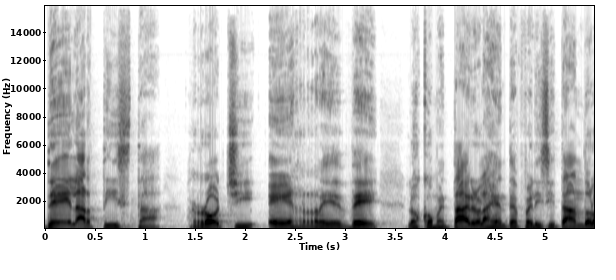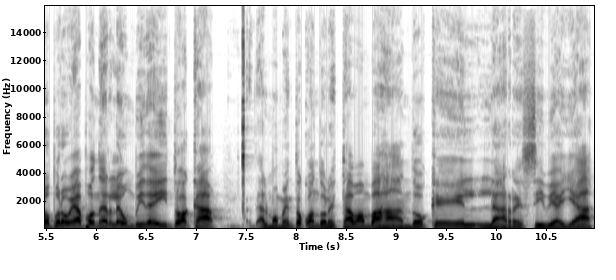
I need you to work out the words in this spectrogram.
del artista Rochi RD. Los comentarios, la gente felicitándolo, pero voy a ponerle un videito acá, al momento cuando le estaban bajando, que él la recibe allá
